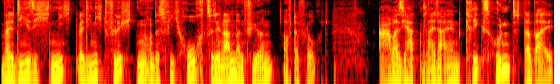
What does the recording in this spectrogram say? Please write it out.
weil die sich nicht, weil die nicht flüchten und das Viech hoch zu den anderen führen auf der Flucht. Aber sie hatten leider einen Kriegshund dabei.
